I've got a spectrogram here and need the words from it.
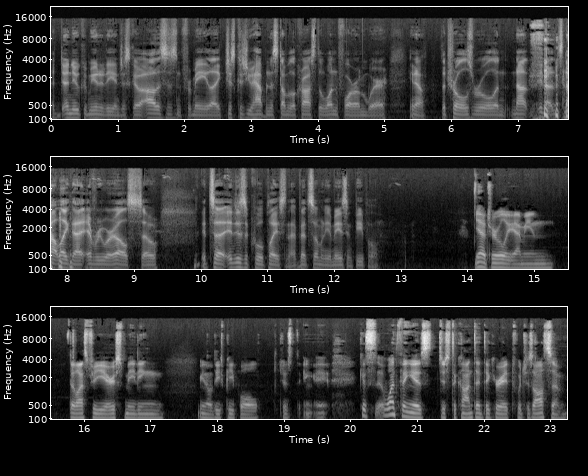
a, a new community and just go, "Oh, this isn't for me." Like just because you happen to stumble across the one forum where you know the trolls rule, and not, you know, it's not like that everywhere else. So it's a, it is a cool place, and I've met so many amazing people. Yeah, truly. I mean, the last few years meeting, you know, these people just because one thing is just the content they create, which is awesome,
